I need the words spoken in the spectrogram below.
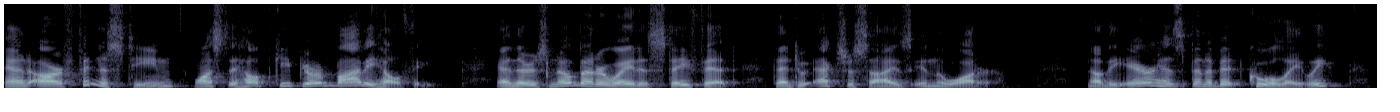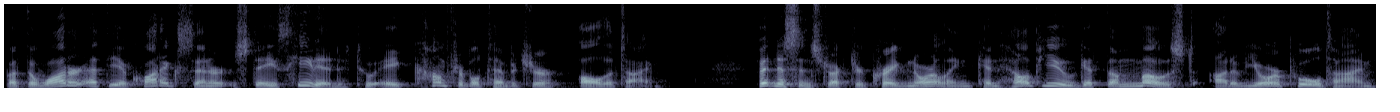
and our fitness team wants to help keep your body healthy. And there's no better way to stay fit than to exercise in the water. Now the air has been a bit cool lately, but the water at the Aquatic Center stays heated to a comfortable temperature all the time. Fitness instructor Craig Norling can help you get the most out of your pool time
